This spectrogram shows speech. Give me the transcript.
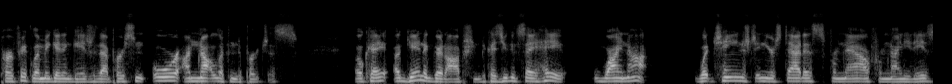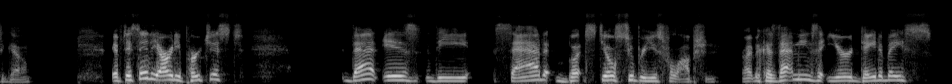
Perfect. Let me get engaged with that person. Or I'm not looking to purchase. Okay, again, a good option because you can say, hey, why not? What changed in your status from now from 90 days ago? If they say they already purchased, that is the sad but still super useful option, right? Because that means that your database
